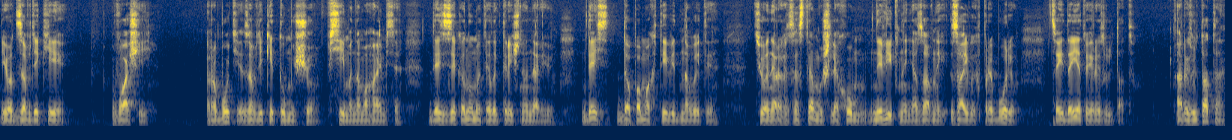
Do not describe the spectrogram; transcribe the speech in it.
І от завдяки вашій роботі, завдяки тому, що всі ми намагаємося десь зекономити електричну енергію, десь допомогти відновити цю енергосистему шляхом невікнення зайвих приборів, це і дає той результат. А результата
